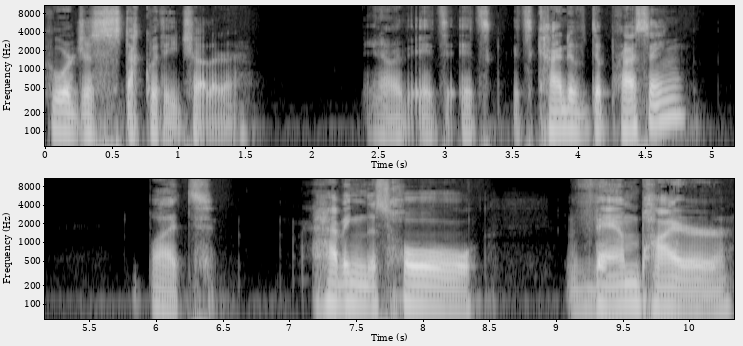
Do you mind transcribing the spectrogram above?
who are just stuck with each other you know, it's it's it's kind of depressing, but having this whole vampire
